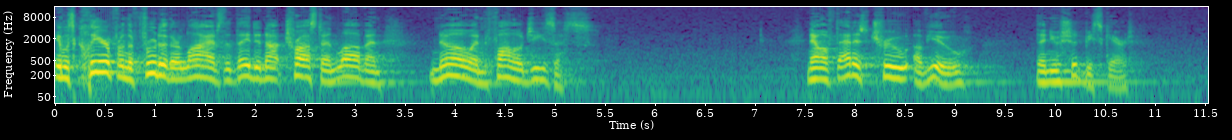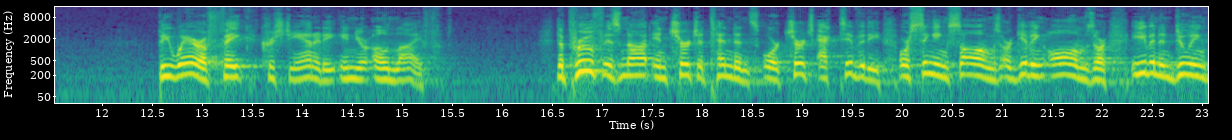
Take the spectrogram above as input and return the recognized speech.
It was clear from the fruit of their lives that they did not trust and love and know and follow Jesus. Now, if that is true of you, then you should be scared. Beware of fake Christianity in your own life. The proof is not in church attendance or church activity or singing songs or giving alms or even in doing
